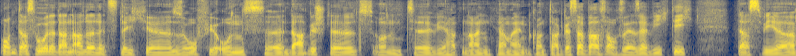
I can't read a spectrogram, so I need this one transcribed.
Und das wurde dann alle letztlich äh, so für uns äh, dargestellt und äh, wir hatten einen permanenten Kontakt. Deshalb war es auch sehr, sehr wichtig, dass wir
